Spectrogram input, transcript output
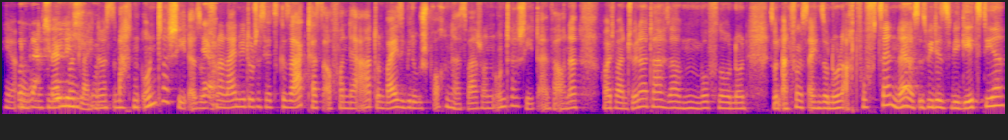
Ja, und das merkt man gleich. Ne? Das macht einen Unterschied. Also ja. schon allein, wie du das jetzt gesagt hast, auch von der Art und Weise, wie du gesprochen hast, war schon ein Unterschied einfach auch. Ne? Heute war ein schöner Tag, so, hm, so, so, so in Anführungszeichen so 0815. Ne? Ja. Das ist wie das, wie geht's dir?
